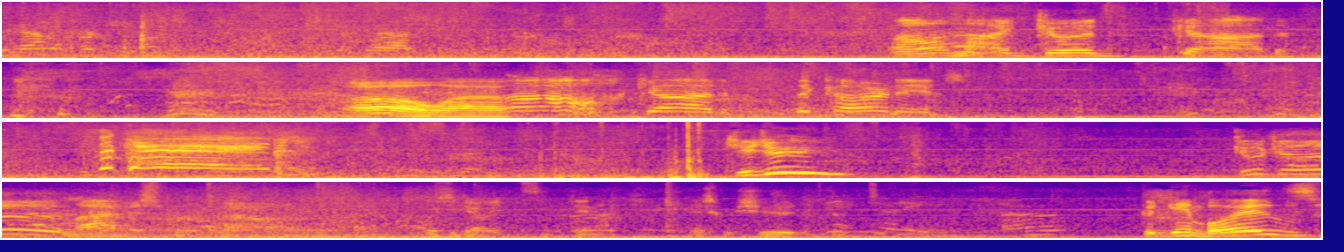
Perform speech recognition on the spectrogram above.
They haven't hurt you. With that. Oh my good god. Oh wow. Oh god. The carnage. The king! GG. Good good. Lavish We should go eat some dinner. Yes, we should. Good game, boys.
